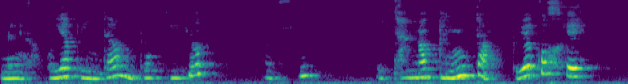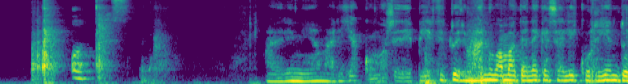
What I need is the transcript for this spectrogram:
Venga, voy a pintar un poquillo. Así. Esta no pinta. Voy a coger otras. Madre mía, María, cómo se despierte tu hermano. Vamos a tener que salir corriendo.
